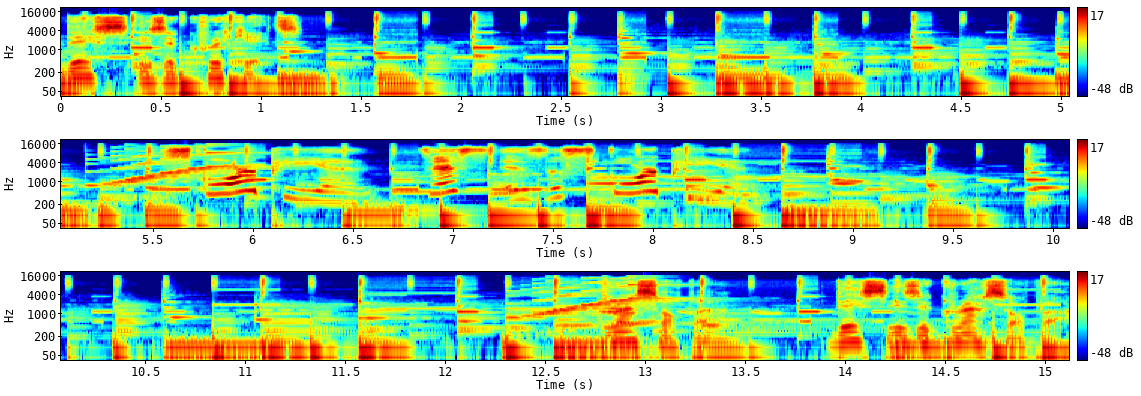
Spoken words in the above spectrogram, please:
This is a cricket. Scorpion. This is a scorpion. Grasshopper. This is a grasshopper.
